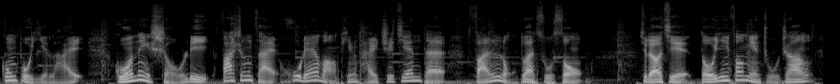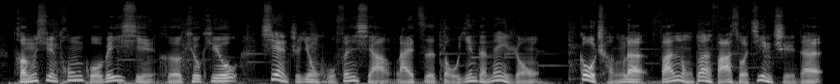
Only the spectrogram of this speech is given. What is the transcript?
公布以来，国内首例发生在互联网平台之间的反垄断诉讼。据了解，抖音方面主张，腾讯通过微信和 QQ 限制用户分享来自抖音的内容。构成了反垄断法所禁止的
